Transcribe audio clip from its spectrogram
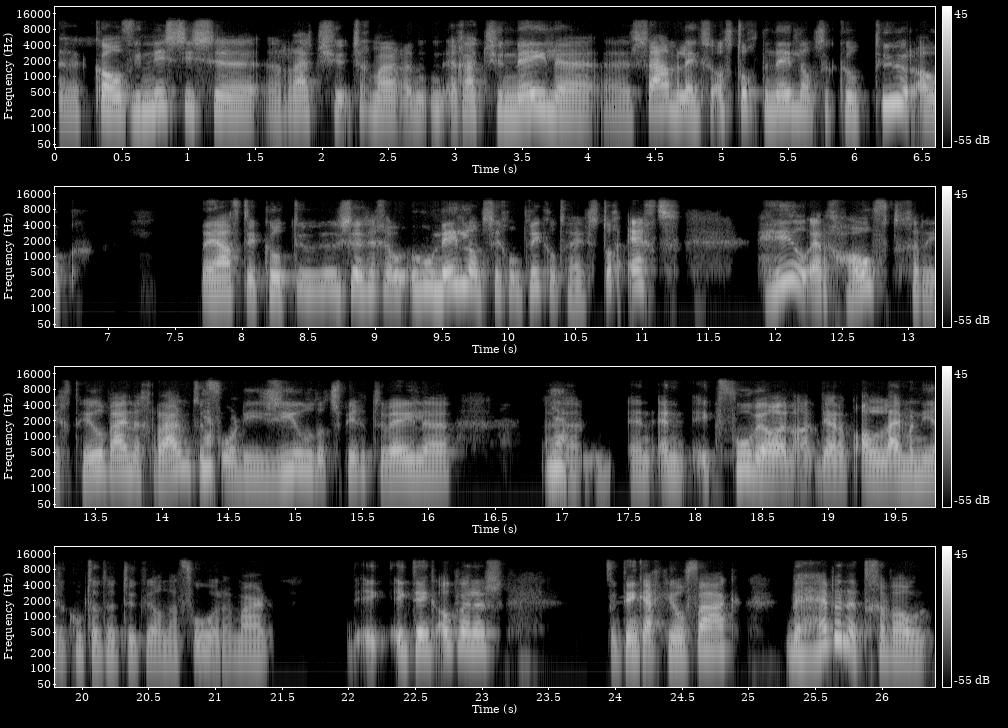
uh, Calvinistische, ratio, zeg maar, een rationele uh, samenleving, zoals toch de Nederlandse cultuur ook. Nou ja, de cultuur, zeggen, hoe Nederland zich ontwikkeld heeft. Toch echt heel erg hoofdgericht. Heel weinig ruimte ja. voor die ziel, dat spirituele ja. Um, en, en ik voel wel, en ja, op allerlei manieren komt dat natuurlijk wel naar voren. Maar ik, ik denk ook wel eens, ik denk eigenlijk heel vaak, we hebben het gewoon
